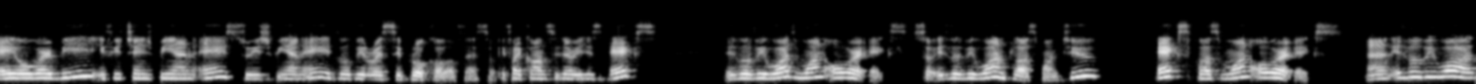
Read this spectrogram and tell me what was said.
a over b, if you change b and a, switch b and a, it will be reciprocal of that. So if I consider it is x, it will be what? 1 over x. So it will be 1 plus 1, 2, x plus 1 over x. And it will be what?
